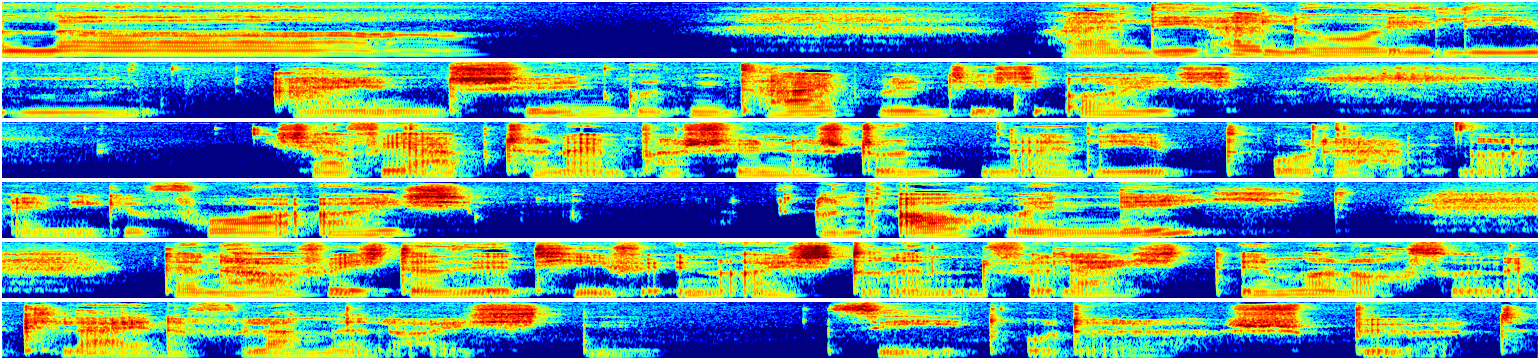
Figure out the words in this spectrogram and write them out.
la. Hallo, ihr Lieben, einen schönen guten Tag wünsche ich euch. Ich hoffe, ihr habt schon ein paar schöne Stunden erlebt oder habt noch einige vor euch. Und auch wenn nicht, dann hoffe ich, dass ihr tief in euch drin vielleicht immer noch so eine kleine Flamme leuchten seht oder spürt.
